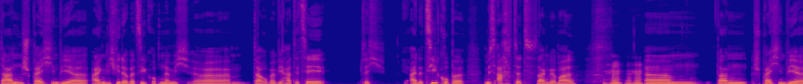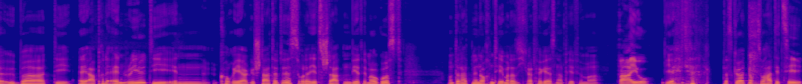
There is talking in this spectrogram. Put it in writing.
Dann sprechen wir eigentlich wieder über Zielgruppen, nämlich ähm, darüber, wie HTC sich eine Zielgruppe missachtet, sagen wir mal. Mhm, mhm. Ähm, dann sprechen wir über die AR-Brille Unreal, die in Korea gestartet ist oder jetzt starten wird im August. Und dann hatten wir noch ein Thema, das ich gerade vergessen habe. Hilf mir mal. Vario. Ja, das gehört noch zu HTC.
